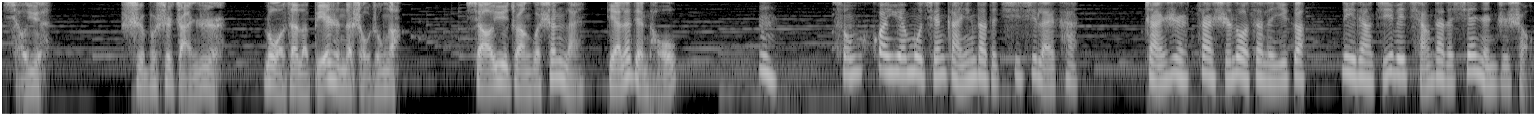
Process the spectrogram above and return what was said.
小玉，是不是斩日落在了别人的手中啊？”小玉转过身来，点了点头：“嗯，从幻月目前感应到的气息来看，斩日暂时落在了一个力量极为强大的仙人之手。”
